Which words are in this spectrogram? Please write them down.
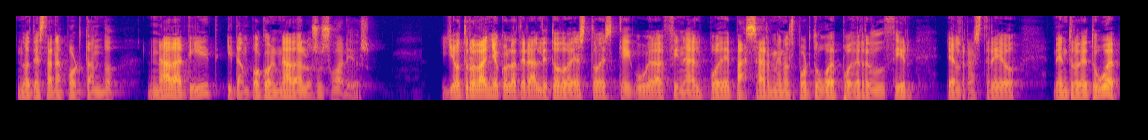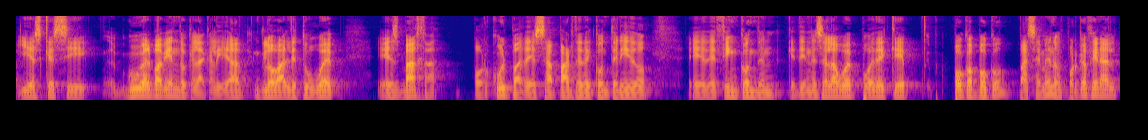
no te están aportando nada a ti y tampoco nada a los usuarios. Y otro daño colateral de todo esto es que Google al final puede pasar menos por tu web, puede reducir el rastreo dentro de tu web. Y es que si Google va viendo que la calidad global de tu web es baja por culpa de esa parte de contenido eh, de thin content que tienes en la web, puede que poco a poco pase menos, porque al final,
